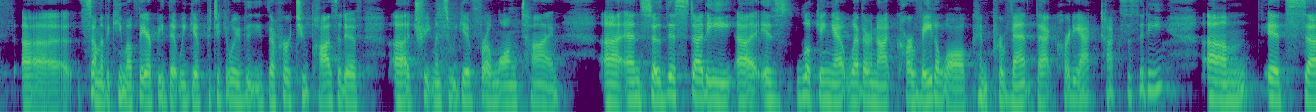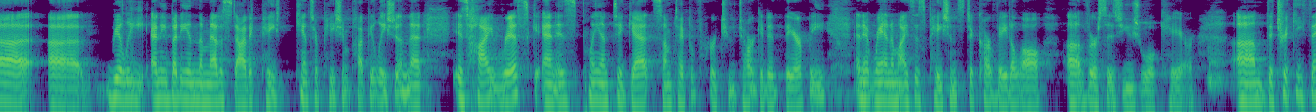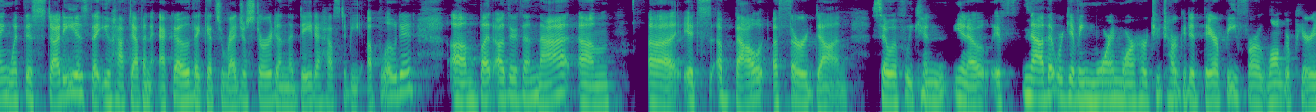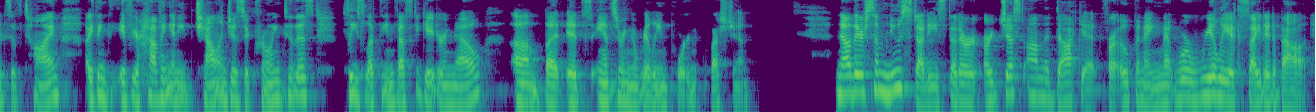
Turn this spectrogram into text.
some of the chemotherapy that we give, particularly the, the HER2 positive uh, treatments we give for a long time. And so this study is looking at whether or not carvedilol can prevent that cardiac toxicity. Um, it's really anybody in the metastatic pa cancer patient population that is high risk and is planned to get some type of HER2 targeted therapy. And it randomizes patients to carvedilol uh, versus usual care. Um, the tricky thing with this study is that you have to have an echo that gets registered and the data has to be uploaded. Um, but other than that, um, uh, it's about a third done. So if we can, you know, if now that we're giving more and more HER2 targeted therapy for longer periods of time, I think if you're having any challenges accruing to this, please let the investigator know. Um, but it's answering a really important question. Now, there's some new studies that are, are just on the docket for opening that we're really excited about.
